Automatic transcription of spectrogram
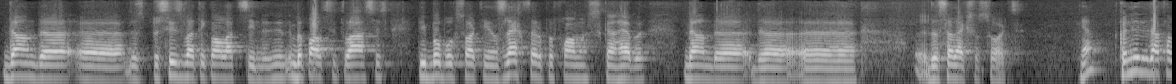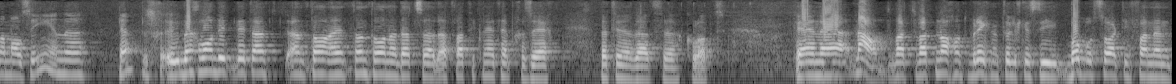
dan de, uh, dus precies wat ik wil laten zien. In bepaalde situaties die bubbelsortie een slechtere performance kan hebben dan de, de, uh, de selection sort. Ja? Kunnen jullie dat allemaal zien? En, uh, ja? Dus ik ben gewoon dit, dit aan, aan het tonen dat, dat wat ik net heb gezegd, dat inderdaad klopt. En nou, wat, wat nog ontbreekt natuurlijk is die bubbelsorting van een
